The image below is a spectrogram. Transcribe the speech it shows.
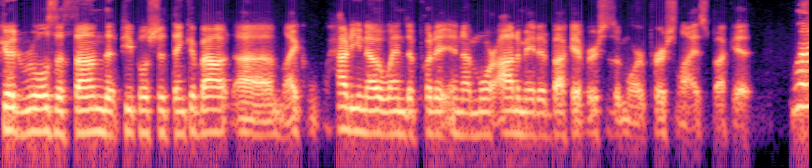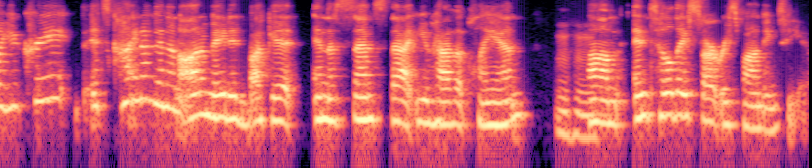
good rules of thumb that people should think about? Um, like, how do you know when to put it in a more automated bucket versus a more personalized bucket? Well, you create. It's kind of in an automated bucket in the sense that you have a plan mm-hmm. um, until they start responding to you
